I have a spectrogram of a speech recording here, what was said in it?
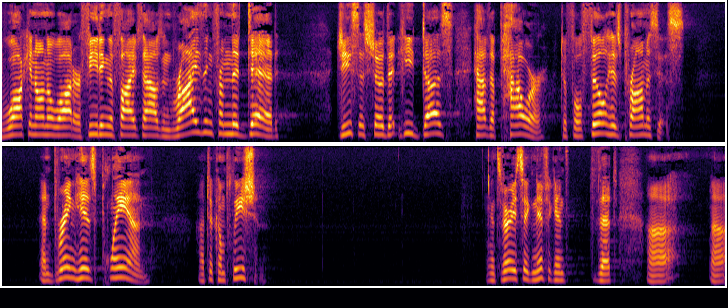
walking on the water, feeding the 5,000, rising from the dead, Jesus showed that he does have the power to fulfill his promises and bring his plan uh, to completion. It's very significant that uh, uh,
